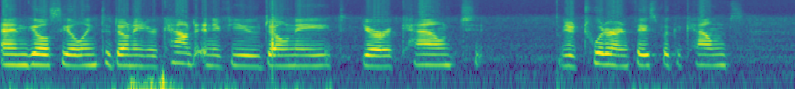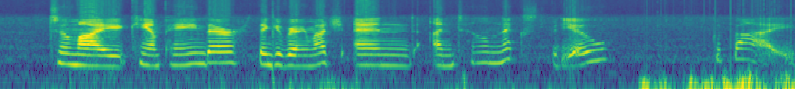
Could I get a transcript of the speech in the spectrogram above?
and you'll see a link to donate your account. And if you donate your account, your Twitter and Facebook accounts, to my campaign there. Thank you very much, and until next video, goodbye,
